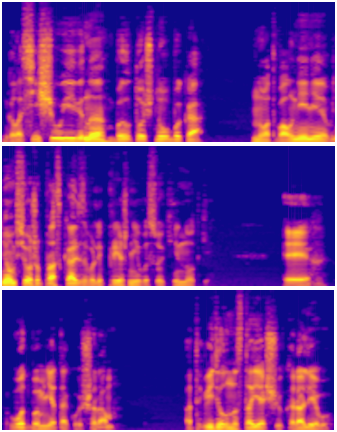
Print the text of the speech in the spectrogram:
Голосище у Ивина был точно у быка но от волнения в нем все же проскальзывали прежние высокие нотки. «Эх, вот бы мне такой шрам! А ты видел настоящую королеву?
